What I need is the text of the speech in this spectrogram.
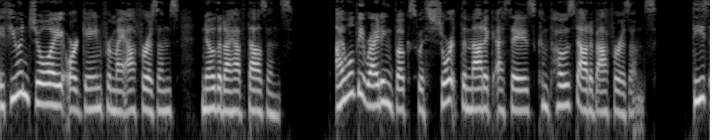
If you enjoy or gain from my aphorisms, know that I have thousands. I will be writing books with short thematic essays composed out of aphorisms. These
